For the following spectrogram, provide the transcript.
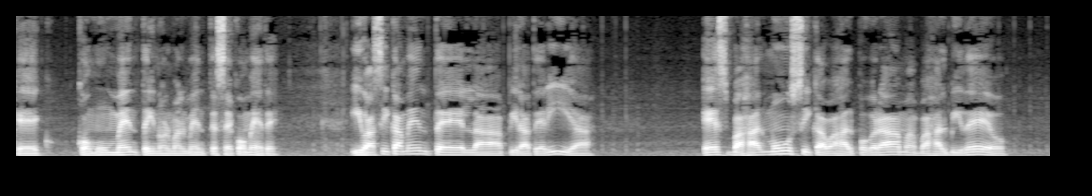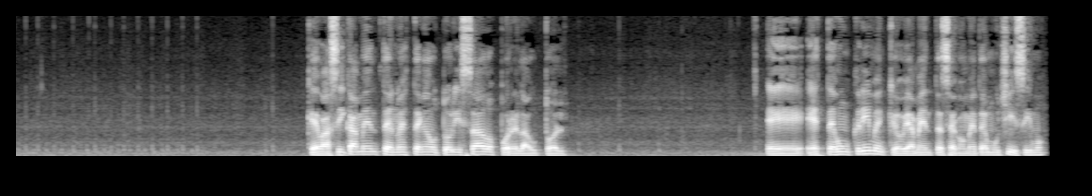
que comúnmente y normalmente se comete. Y básicamente la piratería es bajar música, bajar programas, bajar video que básicamente no estén autorizados por el autor. Eh, este es un crimen que obviamente se comete muchísimo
